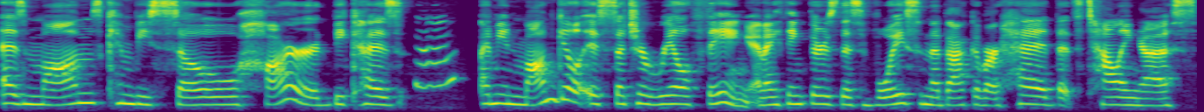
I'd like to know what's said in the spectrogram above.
as moms can be so hard because I mean, mom guilt is such a real thing. And I think there's this voice in the back of our head that's telling us,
